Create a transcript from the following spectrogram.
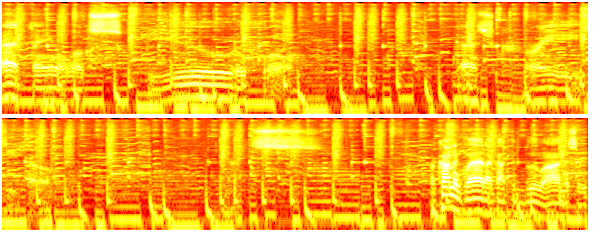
That thing looks beautiful. That's crazy, bro. Nice. I'm kind of glad I got the blue, honestly.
